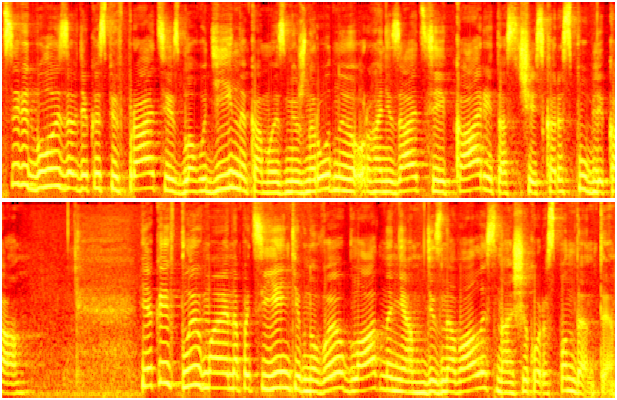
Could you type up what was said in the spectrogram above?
Це відбулось завдяки співпраці з благодійниками з міжнародної організації Карітас Чеська Республіка. Який вплив має на пацієнтів нове обладнання, дізнавались наші кореспонденти.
